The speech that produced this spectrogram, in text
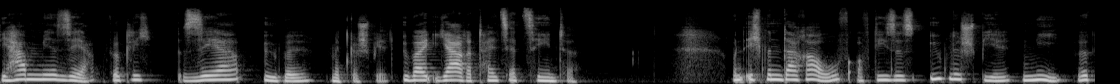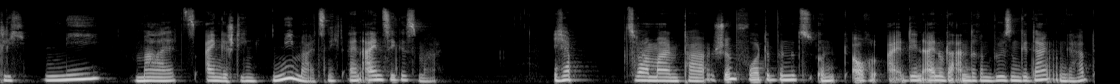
die haben mir sehr, wirklich sehr übel mitgespielt. Über Jahre, teils Jahrzehnte. Und ich bin darauf, auf dieses üble Spiel nie, wirklich niemals eingestiegen. Niemals, nicht ein einziges Mal. Ich habe zwar mal ein paar Schimpfworte benutzt und auch den ein oder anderen bösen Gedanken gehabt,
